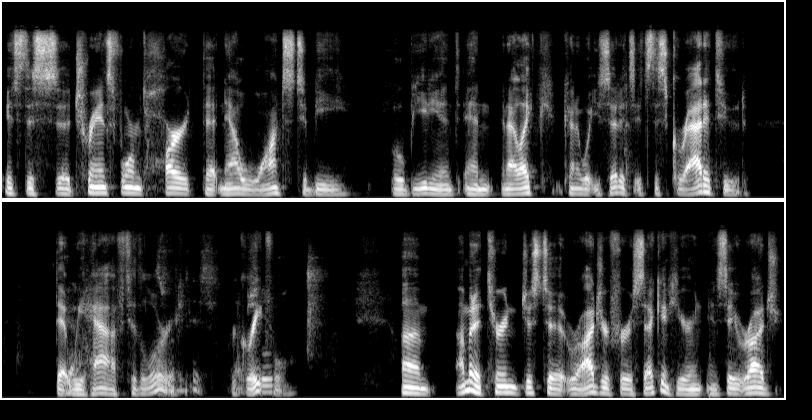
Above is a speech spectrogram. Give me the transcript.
it's this uh, transformed heart that now wants to be obedient. And and i like kind of what you said. It's it's this gratitude that yeah. we have to the lord. we're Absolutely. grateful. Um i'm going to turn just to roger for a second here and, and say raj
